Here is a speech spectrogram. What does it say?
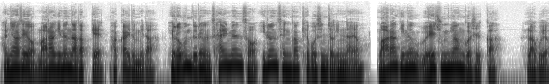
안녕하세요. 말하기는 나답게 박가이드입니다. 여러분들은 살면서 이런 생각 해보신 적 있나요? 말하기는 왜 중요한 것일까? 라고요.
